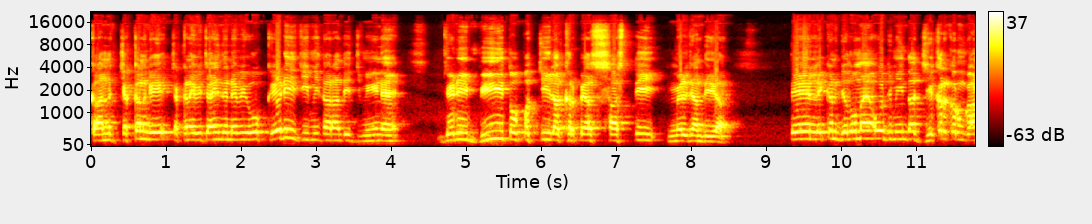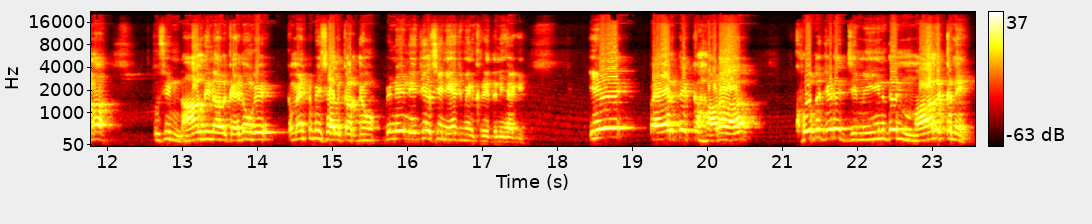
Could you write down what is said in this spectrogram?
ਕੰਨ ਚੱਕਣਗੇ, ਚੱਕਣੇ ਵੀ ਚਾਹੀਦੇ ਨੇ ਵੀ ਉਹ ਕਿਹੜੀ ਜ਼ਿਮੀਦਾਰਾਂ ਦੀ ਜ਼ਮੀਨ ਹੈ, ਜਿਹੜੀ 20 ਤੋਂ 25 ਲੱਖ ਰੁਪਇਆ ਸਸਤੀ ਮਿਲ ਜਾਂਦੀ ਆ। ਤੇ ਲੇਕਿਨ ਜਦੋਂ ਮੈਂ ਉਹ ਜ਼ਮੀਨ ਦਾ ਜ਼ਿਕਰ ਕਰੂੰਗਾ ਨਾ, ਤੁਸੀਂ ਨਾਲ ਦੀ ਨਾਲ ਕਹਿ ਦੋਗੇ ਕਮੈਂਟ ਵੀ ਸੈਲ ਕਰ ਦਿਓ ਵੀ ਨਹੀਂ ਨਹੀਂ ਜੀ, ਅਸੀਂ ਨਹੀਂ ਜ਼ਮੀਨ ਖਰੀਦਣੀ ਹੈਗੀ। ਇਹ ਪੈਰ ਤੇ ਕਹਾੜਾ ਖੁਦ ਜਿਹੜੇ ਜ਼ਮੀਨ ਦੇ ਮਾਲਕ ਨੇ,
